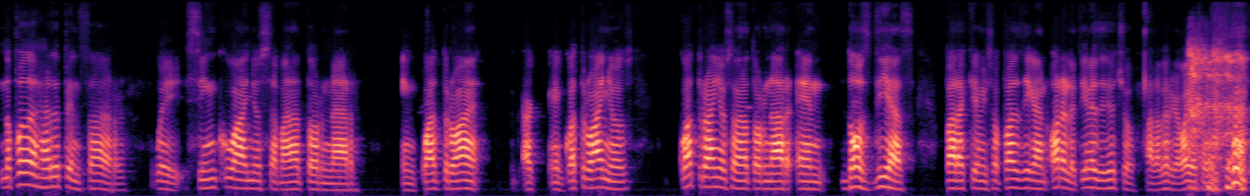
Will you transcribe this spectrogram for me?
no puedo dejar de pensar, güey, cinco años se van a tornar en cuatro, a- en cuatro años, cuatro años se van a tornar en dos días para que mis papás digan, órale, tienes 18, a la verga, váyase.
